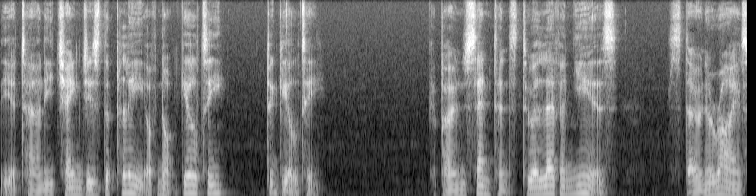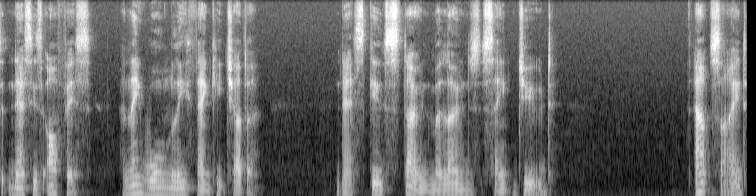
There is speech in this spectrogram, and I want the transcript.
The attorney changes the plea of not guilty to guilty. Capone's sentenced to 11 years Stone arrives at Ness's office and they warmly thank each other. Ness gives Stone Malone's St. Jude. Outside,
